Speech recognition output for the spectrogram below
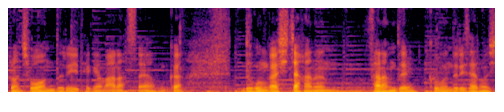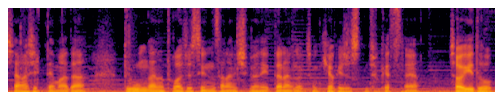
그런 조언들이 되게 많았어요. 그러니까 누군가 시작하는 사람들 그분들이 새로운 시작하실 때마다 누군가는 도와줄 수 있는 사람이 주변에 있다는 걸 좀 기억해 줬으면 좋겠어요. 저희도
